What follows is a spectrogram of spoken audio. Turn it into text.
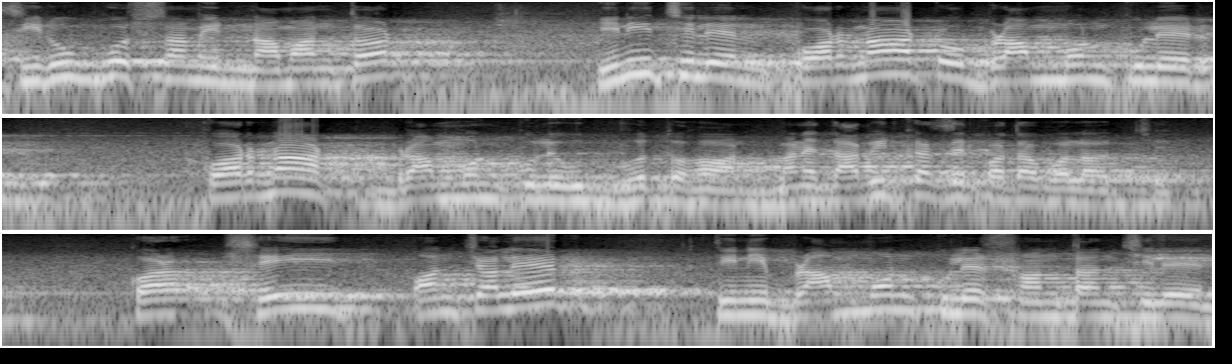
শ্রীরূপ গোস্বামীর নামান্তর। ইনি ছিলেন কর্ণাট ও ব্রাহ্মণ কুলের, কর্ণাট ব্রাহ্মণ কুলে উদ্ভূত হন। মানে দাবির খাসের কথা বলা হচ্ছে। সেই অঞ্চলের তিনি ব্রাহ্মণ কুলের সন্তান ছিলেন।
